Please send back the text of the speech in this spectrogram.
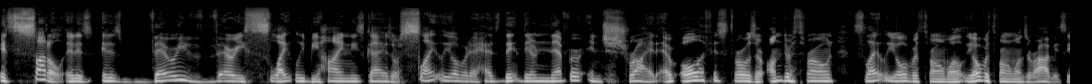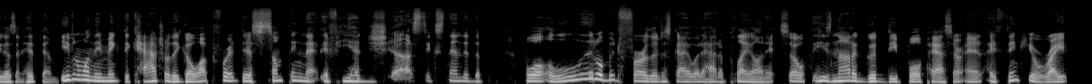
it's subtle. It is it is very very slightly behind these guys or slightly over their heads. They they're never in stride. All of his throws are underthrown, slightly overthrown. Well, the overthrown ones are obvious. He doesn't hit them. Even when they make the catch or they go up for it, there's something that if he had just extended the ball a little bit further, this guy would have had a play on it. So he's not a good deep ball passer. And I think you're right.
